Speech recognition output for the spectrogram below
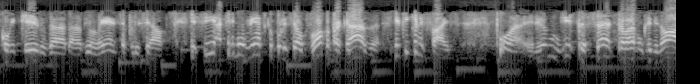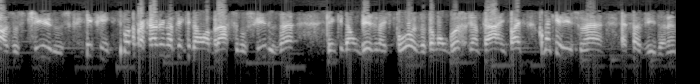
corriqueiros da, da violência policial, e sim aquele momento que o policial volta para casa e o que, que ele faz? Pô, ele é um dia estressante, trabalhar com criminosos, tiros, enfim, e volta para casa e ainda tem que dar um abraço nos filhos, né? Tem que dar um beijo na esposa, tomar um banho, jantar em paz. Como é que é isso, né? Essa vida, né?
